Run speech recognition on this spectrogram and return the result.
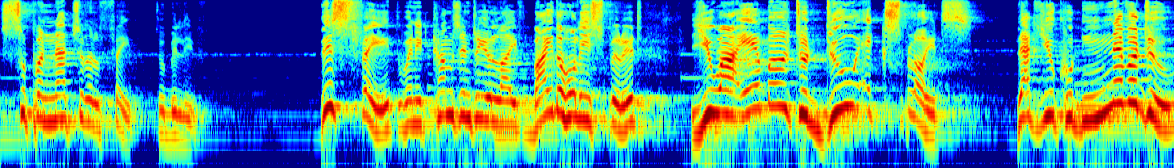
supernatural faith to believe. This faith, when it comes into your life by the Holy Spirit, you are able to do exploits that you could never do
